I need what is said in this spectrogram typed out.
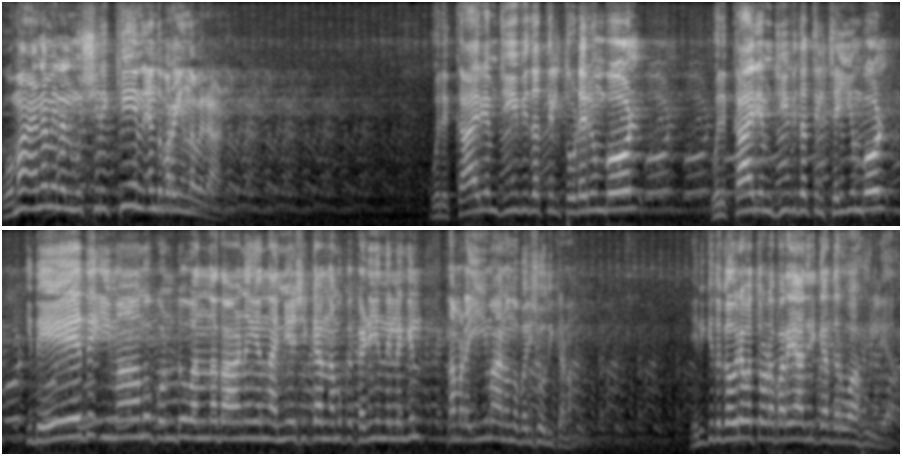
ഒമാനമിനൽ മുഷ്രിഖീൻ എന്ന് പറയുന്നവരാണ്. ഒരു കാര്യം ജീവിതത്തിൽ തുടരുമ്പോൾ ഒരു കാര്യം ജീവിതത്തിൽ ചെയ്യുമ്പോൾ ഇത് ഏത് ഇമാമ് കൊണ്ടുവന്നതാണ് എന്ന് അന്വേഷിക്കാൻ നമുക്ക് കഴിയുന്നില്ലെങ്കിൽ നമ്മുടെ ഈമാൻ ഒന്ന് പരിശോധിക്കണം. എനിക്കിത് ഗൗരവത്തോടെ പറയാതിരിക്കാൻ നിർവാഹമില്ല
